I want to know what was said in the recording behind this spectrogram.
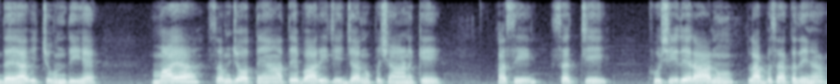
ਦਇਆ ਵਿੱਚ ਹੁੰਦੀ ਹੈ। ਮਾਇਆ ਸਮਝੌਤਿਆਂ ਅਤੇ ਬਾਹਰੀ ਚੀਜ਼ਾਂ ਨੂੰ ਪਛਾਣ ਕੇ ਅਸੀਂ ਸੱਚੀ ਖੁਸ਼ੀ ਦੇ ਰਾਹ ਨੂੰ ਲੱਭ ਸਕਦੇ ਹਾਂ।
